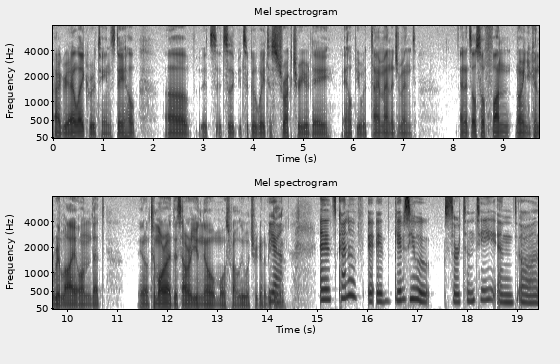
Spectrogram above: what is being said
I agree. I like routines. They help. Uh, it's it's a it's a good way to structure your day. They help you with time management, and it's also fun knowing you can rely on that. You know, tomorrow at this hour, you know most probably what you're gonna be Yeah. doing. And it's kind of it, it gives you certainty and uh,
